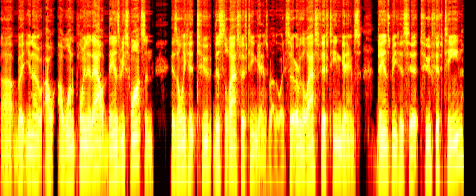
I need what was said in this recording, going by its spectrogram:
Uh, but, you know, I, I want to point it out. Dansby Swanson has only hit two. This is the last 15 games, by the way. So over the last 15 games, Dansby has hit 215,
